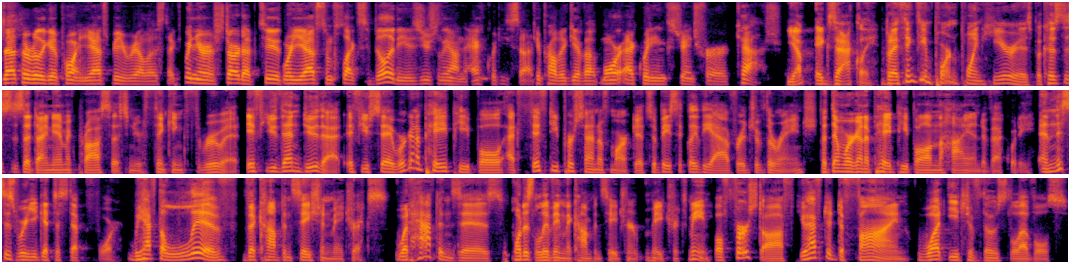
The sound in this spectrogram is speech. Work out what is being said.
That's a really good point. You have to be realistic. When you're a startup too, where you have some flexibility is usually on the equity side. You probably give up more equity in exchange for cash. Yep, exactly. But I think the important point here is because this is a dynamic process and you're thinking through it, if you then do that, if you say we're going to pay people at 50% of market, so basically the average of the range, but then we're going to pay people on the high end of equity. And this is where you get to step four. We have to live the compensation matrix. What happens is, what does living the compensation matrix mean? Well, first off, you have to define what each of those levels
